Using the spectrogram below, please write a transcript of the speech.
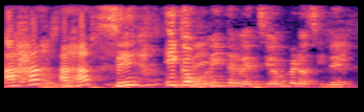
ajá, ajá, sí. Y como una intervención, pero sin él.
